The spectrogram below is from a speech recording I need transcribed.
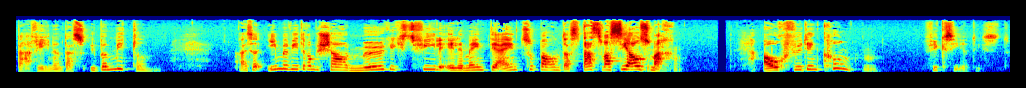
darf ich Ihnen das übermitteln. Also immer wieder umschauen, möglichst viele Elemente einzubauen, dass das, was sie ausmachen, auch für den Kunden fixiert ist.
